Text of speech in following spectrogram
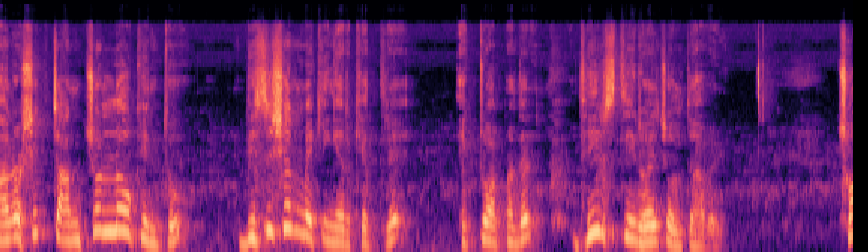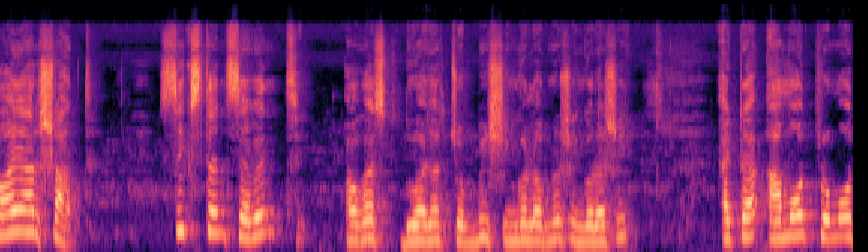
মানসিক চাঞ্চল্যও কিন্তু ডিসিশন মেকিংয়ের ক্ষেত্রে একটু আপনাদের ধীর স্থির হয়ে চলতে হবে। ছয় আর সাত সিক্সথ অ্যান্ড সেভেন্থ অগস্ট দু হাজার চব্বিশ সিংহলগ্ন সিংহরাশি, একটা আমোদ, প্রমোদ,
